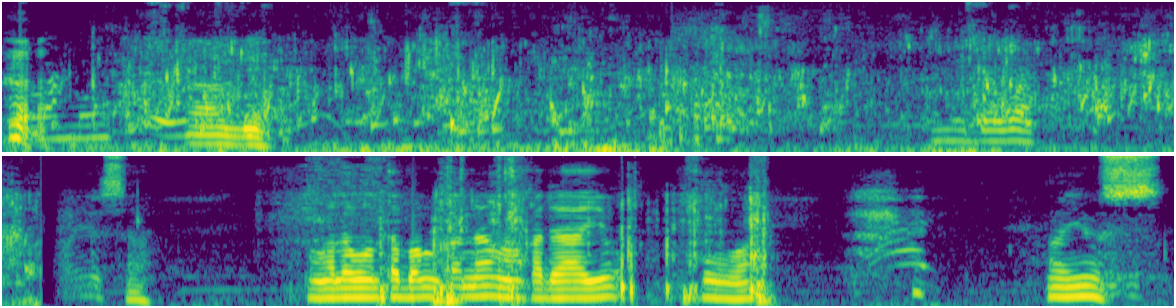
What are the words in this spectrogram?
Lagi. Ayos ah. Pangalawang tabang ka na mga kadayo. Ah. Ayos.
